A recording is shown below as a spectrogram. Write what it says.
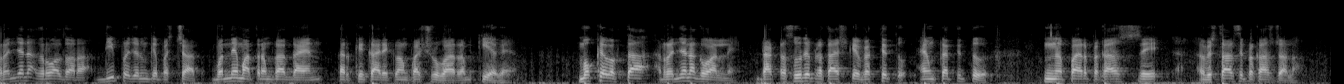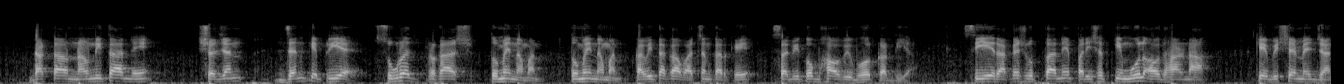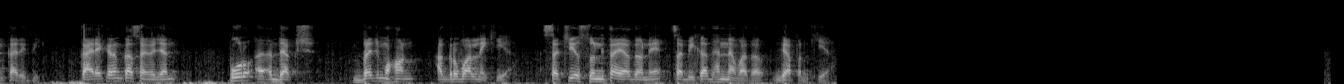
रंजन अग्रवाल द्वारा दीप प्रज्वलन के पश्चात वंदे मातरम का गायन करके कार्यक्रम का शुभारंभ किया गया। मुख्य वक्ता रंजन अग्रवाल ने डॉक्टर सूर्य प्रकाश के व्यक्तित्व एवं कृतित्व पर प्रकाश से, विस्तार से प्रकाश डाला। डॉक्टर नवनीता ने सजन, जन के प्रिय सूरज प्रकाश, तुम्हें नमन। तुम्हें नमन। कविता का वाचन करके सभी को भाव विभोर कर दिया। सीए राकेश गुप्ता ने परिषद की मूल अवधारणा के विषय में जानकारी दी। कार्यक्रम का संयोजन पूर्व अध्यक्ष ब्रजमोहन अग्रवाल ने किया। सचिव सुनीता यादव ने सभी का धन्यवाद ज्ञापन किया।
